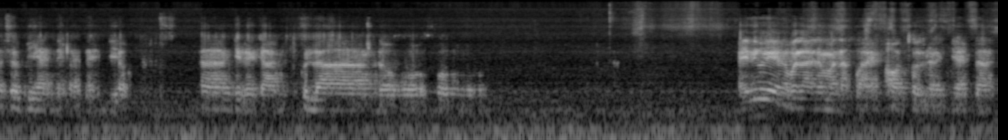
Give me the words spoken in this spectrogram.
nasabihan nila na hindi ako ah, ginagamit ko lang, loko ko. Anyway, wala naman ako. I'm out already. I'm not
